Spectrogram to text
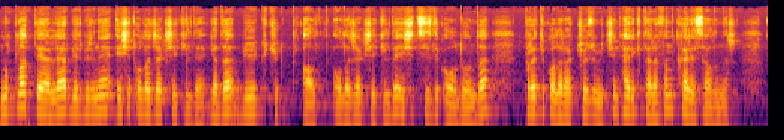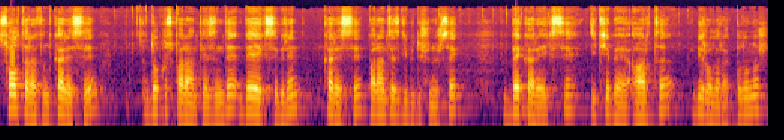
Mutlak değerler birbirine eşit olacak şekilde ya da büyük küçük alt olacak şekilde eşitsizlik olduğunda pratik olarak çözüm için her iki tarafın karesi alınır. Sol tarafın karesi 9 parantezinde b eksi 1'in karesi parantez gibi düşünürsek b kare eksi 2b artı 1 olarak bulunur.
